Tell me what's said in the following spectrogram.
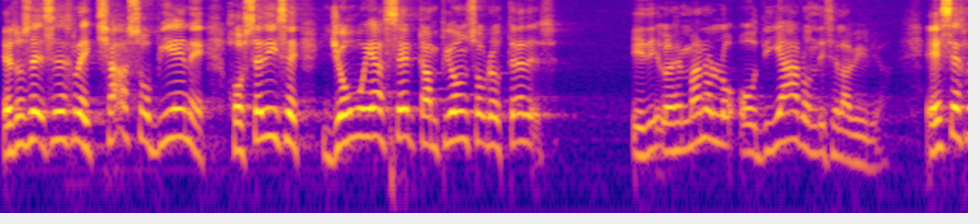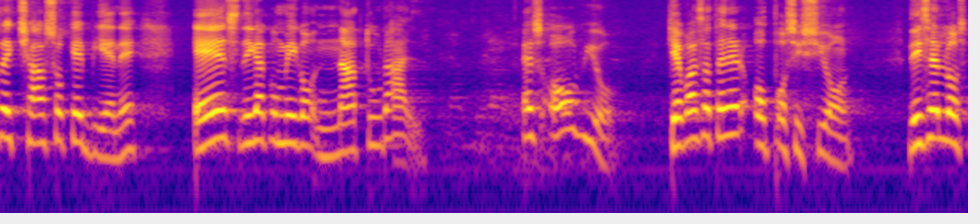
Entonces ese rechazo viene. José dice, yo voy a ser campeón sobre ustedes. Y los hermanos lo odiaron, dice la Biblia. Ese rechazo que viene es, diga conmigo, natural. Es obvio que vas a tener oposición. Dicen los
